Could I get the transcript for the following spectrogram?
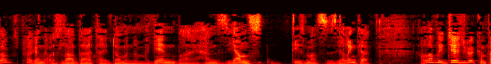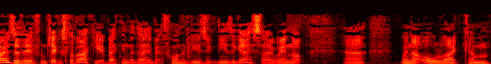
Dogs program. That was Laudate Dominum again by Hans Jans Dismas Zelenka, a lovely Jesuit composer there from Czechoslovakia back in the day, about 400 years, years ago. So we're not uh, we're not all like um,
